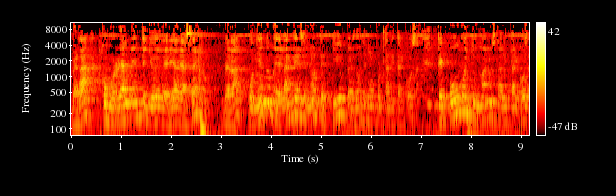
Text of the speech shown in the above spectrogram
¿verdad? Como realmente yo debería de hacerlo. ¿Verdad? Poniéndome delante del Señor, te pido perdón, Señor, por tal y tal cosa. Te pongo en tus manos tal y tal cosa.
